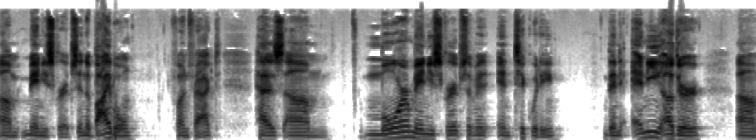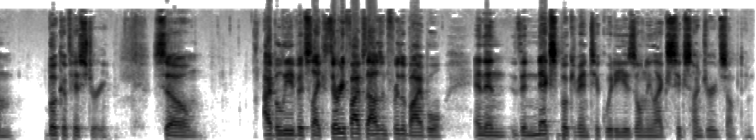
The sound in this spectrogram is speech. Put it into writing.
um, manuscripts. And the Bible, fun fact, has um, more manuscripts of antiquity than any other um, book of history. So I believe it's like 35,000 for the Bible, and then the next book of antiquity is only like 600 something.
